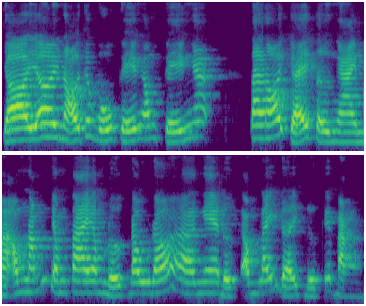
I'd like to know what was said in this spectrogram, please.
Trời ơi nội cái vụ kiện ông kiện á ta nói kể từ ngày mà ông nắm trong tay ông được đâu đó à, nghe được ông lấy được được cái bằng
